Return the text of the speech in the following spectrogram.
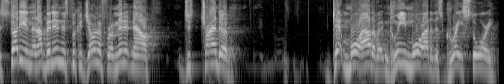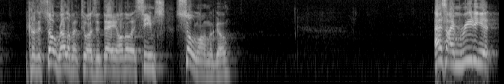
studying, and I've been in this book of Jonah for a minute now, just trying to get more out of it and glean more out of this great story because it's so relevant to us today, although it seems so long ago. As I'm reading it,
